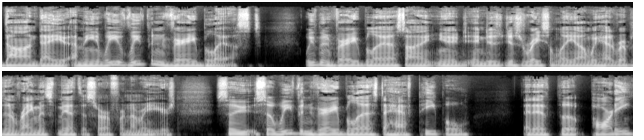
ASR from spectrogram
Don Day. I mean, we've we've been very blessed. We've been very blessed. I, you know, and just, just recently um, we had Representative Raymond Smith that served for a number of years. So, so we've been very blessed to have people that have put party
